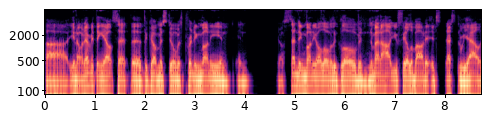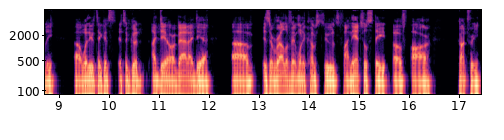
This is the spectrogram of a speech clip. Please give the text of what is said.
uh, you know, and everything else that the, the government's doing with printing money and, and you know, sending money all over the globe. And no matter how you feel about it, it's that's the reality uh, whether you think it's it's a good idea or a bad idea. um, is irrelevant when it comes to the financial state of our country.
